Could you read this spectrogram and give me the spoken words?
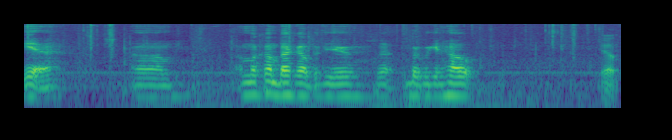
Yeah. Um, I'm gonna come back up with you, but but we can help. Yep.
